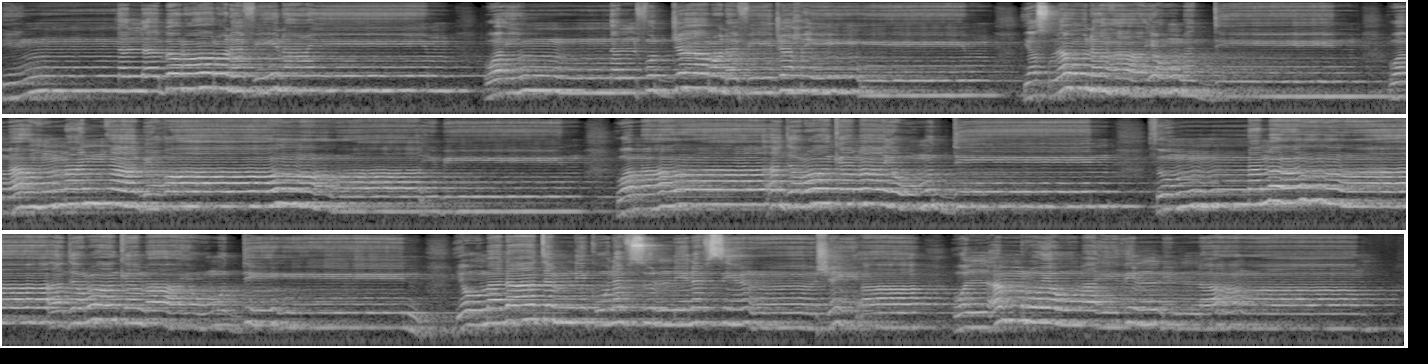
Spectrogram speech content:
إن الأبرار لفي نعيم وإن الفجار لفي جحيم يصلونها يوم الدين وما هم عنها بغائبين وما لا تملك نفس لنفس شيئا والأمر يومئذ لله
